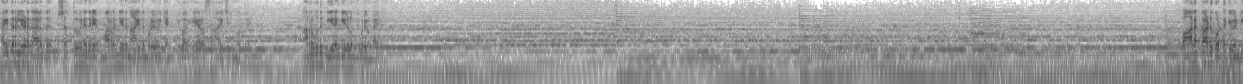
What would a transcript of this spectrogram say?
ഹൈദരലിയുടെ കാലത്ത് ശത്രുവിനെതിരെ മറഞ്ഞിരുന്ന ആയുധം പ്രയോഗിക്കാൻ ഇവ ഏറെ സഹായിച്ചിരുന്നു അത്രേ. അറുപത് പീരങ്കികളും ഇവിടെ ഉണ്ടായിരുന്നു. പാലക്കാട് കോട്ടയ്ക്ക് വേണ്ടി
